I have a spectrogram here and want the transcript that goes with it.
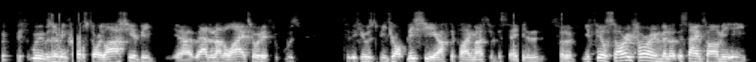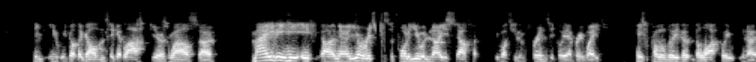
it was an incredible story last year. Be you know add another layer to it if it was if he was to be dropped this year after playing most of the season. Sort of you feel sorry for him, but at the same time he he, he got the golden ticket last year as well. So maybe he if you know you're a Richmond supporter, you would know yourself. You're watching them forensically every week. He's probably the, the likely you know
